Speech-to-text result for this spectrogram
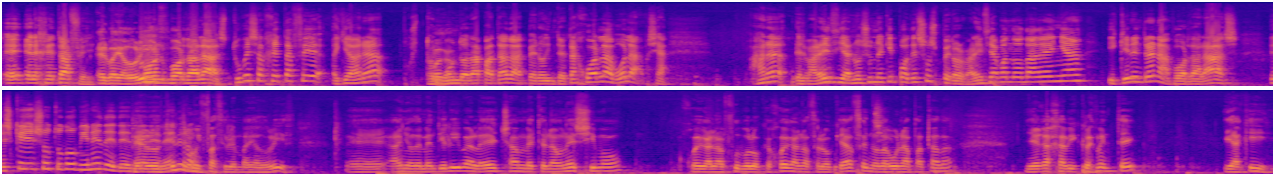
Eh, el Getafe. El Valladolid. Con Bordalás. Tú ves al Getafe y ahora pues, todo el mundo da patada, pero intenta jugar la bola. O sea, ahora el Valencia no es un equipo de esos, pero el Valencia cuando da leña y quién entrena, Bordalás. Es que eso todo viene de, de, de- Pero de lo tiene dentro. muy fácil en Valladolid. Eh, año de Mendilibar, le echan, meten a Onésimo, juegan al fútbol lo que juegan, hacen lo que hacen, no dan una patada. Llega Javi Clemente y aquí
